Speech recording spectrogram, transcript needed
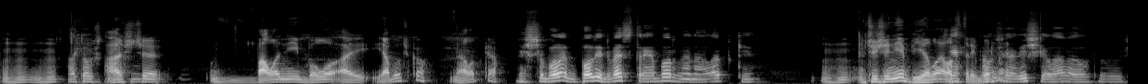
Uh-huh, uh-huh. A, to už a ešte v balení bolo aj jablčko? Nálepka? Ešte boli, boli dve strieborné nálepky. Uh-huh. Čiže nie biele, ale nie, strieborné? To už je vyšší level. To už,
